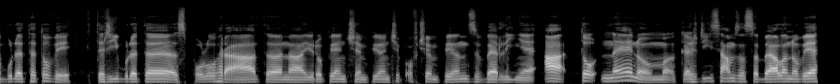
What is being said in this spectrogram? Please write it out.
budete to vy, kteří budete spolu hrát na European Championship of Champions v Berlíně a to nejenom každý sám za sebe, ale nově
